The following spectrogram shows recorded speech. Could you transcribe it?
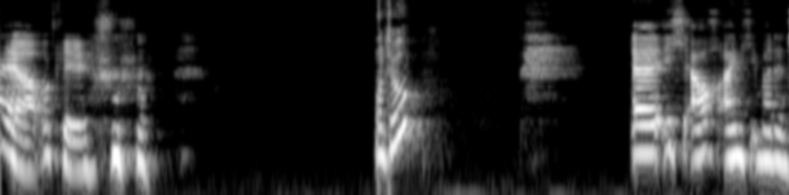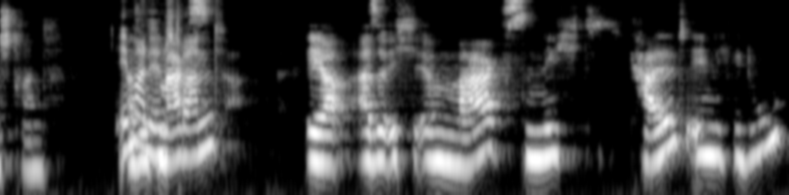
Naja, okay. Und du? Äh, ich auch eigentlich immer den Strand. Immer Also den Strand? Ja, also ich äh, mag's nicht kalt, ähnlich wie du.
